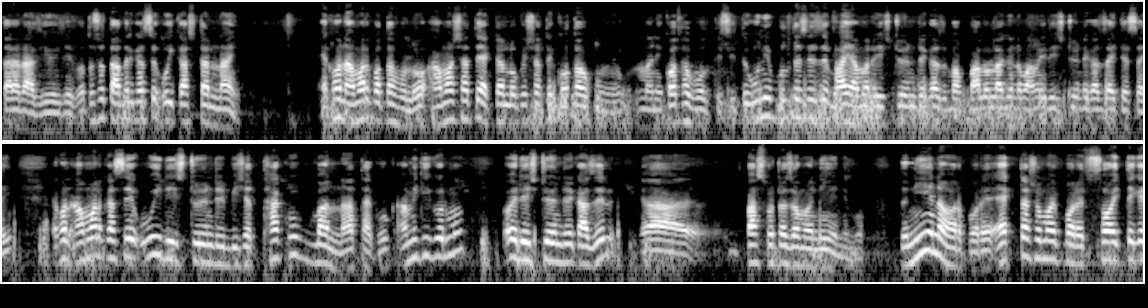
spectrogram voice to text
তারা রাজি হয়ে যাবে। অথচ তাদের কাছে ওই কাজটা নাই। এখন আমার কথা হলো, আমার সাথে একটা লোকের সাথে কথা মানে কথা বলতেছি। তো উনি বলতেছে যে, ভাই, আমার রেস্টুরেন্টের কাজ ভালো লাগে না আমি রেস্টুরেন্টের কাজ যাইতে চাই। এখন আমার কাছে ওই রেস্টুরেন্টের বিষয় থাকুক বা না থাকুক, আমি কি করব? ওই রেস্টুরেন্টের কাজের পাসপোর্টটা জমা নিয়ে নেব। তো নিয়ে নেওয়ার পরে একটা সময় পরে ছয় থেকে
